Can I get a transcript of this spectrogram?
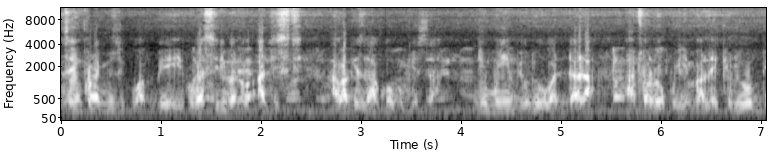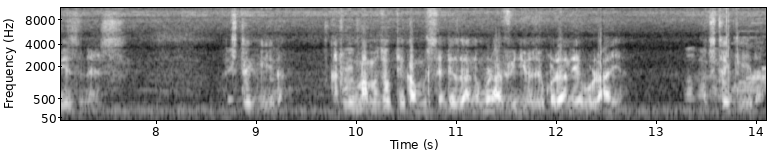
nze. Nkola music wa bbeeyi kuba siri bano artist abagezaako obugeza ndi muyimbi oli owa ddala atwala okuyimba like real business. Akitegeera. Kati wemba amaze okuteekamu sente zange mulaba video nzikolera ne bulaaya. Okitegeera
